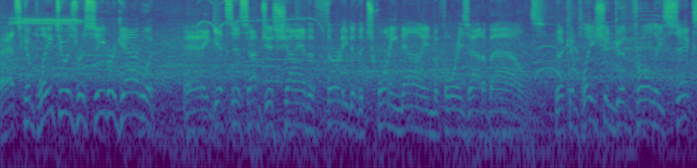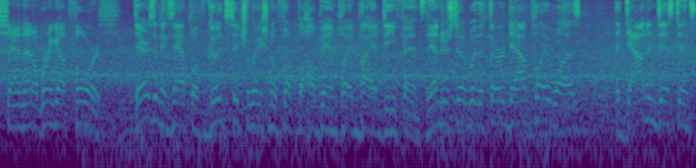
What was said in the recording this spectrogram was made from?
That's complete to his receiver, Godwin. And he gets this up just shy of the 30 to the 29 before he's out of bounds. The completion good for only six, and that'll bring up fourth. There's an example of good situational football being played by a defense. They understood where the third down play was, the down and distance,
